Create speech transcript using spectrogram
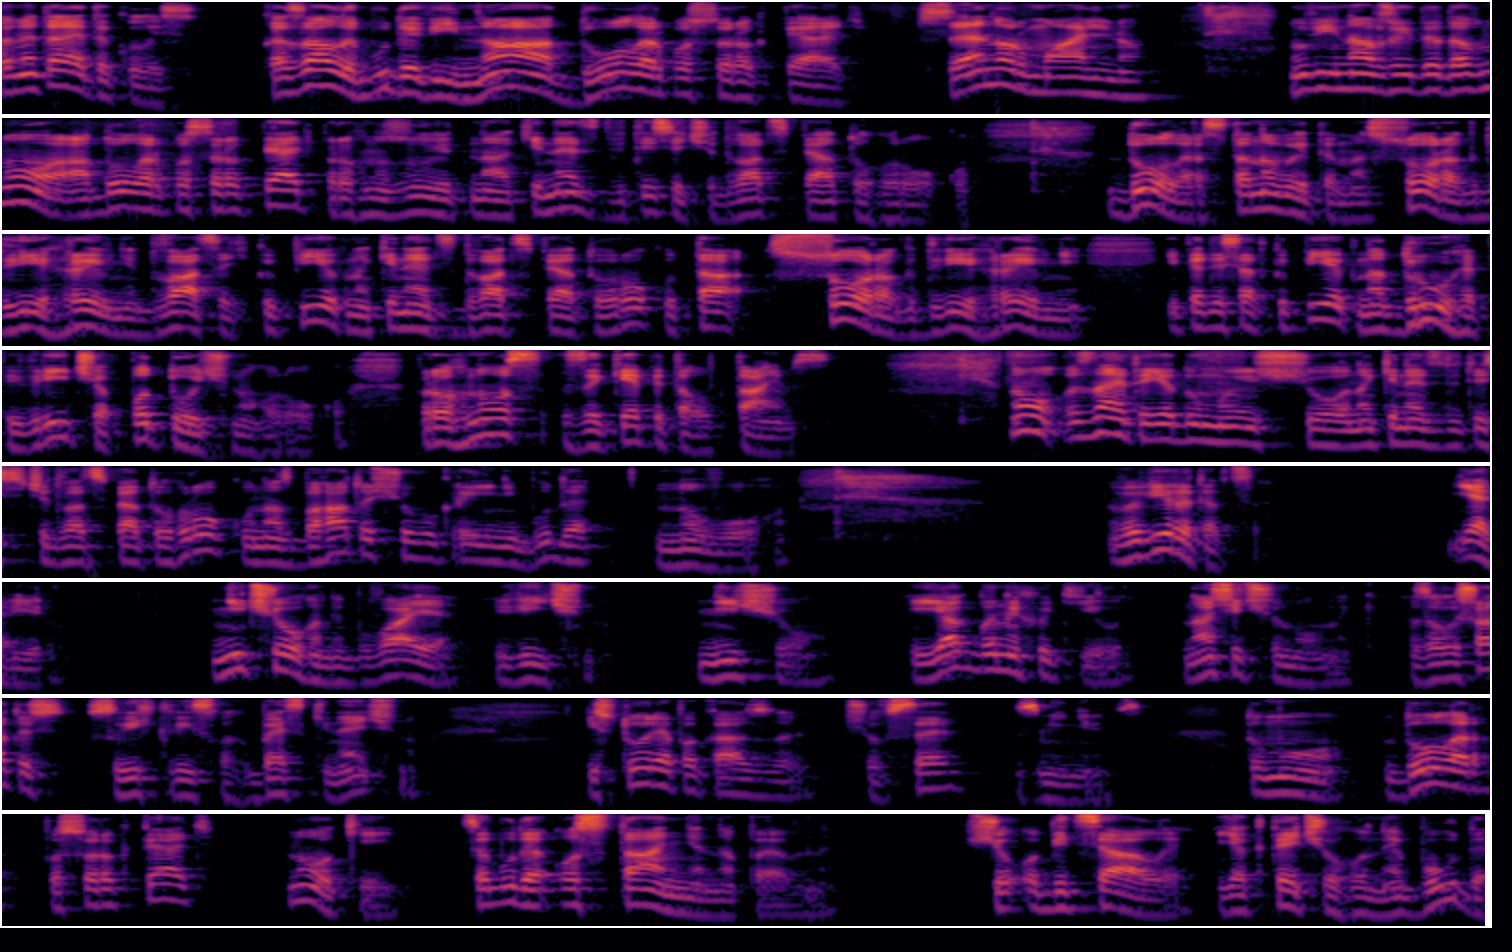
Пам'ятаєте колись? Казали, буде війна, долар по 45. Все нормально. Ну, війна вже йде давно, а долар по 45 прогнозують на кінець 2025 року. Долар становитиме 42 гривні 20 копійок на кінець 2025 року та 42 гривні і 50 копійок на друге півріччя поточного року. Прогноз The Capital Times. Ну, ви знаєте, я думаю, що на кінець 2025 року у нас багато що в Україні буде нового. Ви вірите в це? Я вірю. Нічого не буває вічно. Нічого. І як би не хотіли наші чиновники залишатись в своїх кріслах безкінечно, історія показує, що все змінюється. Тому долар по 45, ну окей, це буде останнє, напевне, що обіцяли, як те, чого не буде,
